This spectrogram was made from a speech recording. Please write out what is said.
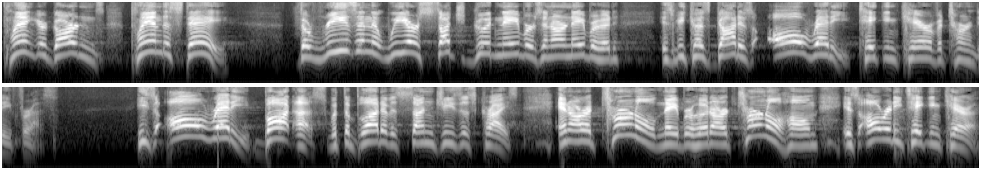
plant your gardens, plan to stay. The reason that we are such good neighbors in our neighborhood is because God is already taking care of eternity for us. He's already bought us with the blood of his son Jesus Christ. And our eternal neighborhood, our eternal home is already taken care of.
